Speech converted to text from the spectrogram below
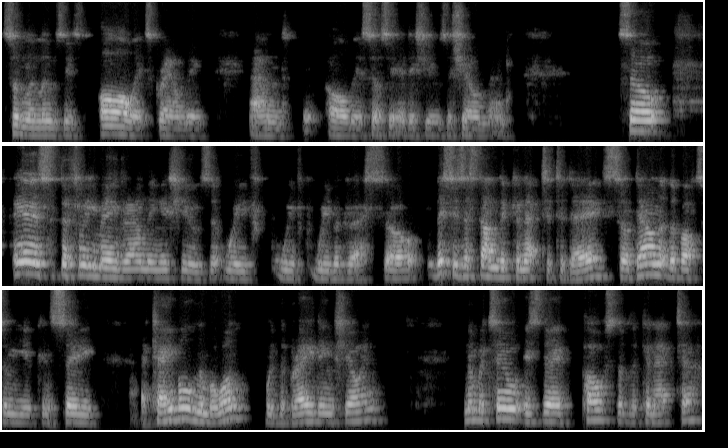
suddenly loses all its grounding and all the associated issues are shown then. So here's the three main grounding issues that we've we've we've addressed. So this is a standard connector today. So down at the bottom you can see a cable, number one, with the braiding showing. Number two is the post of the connector.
